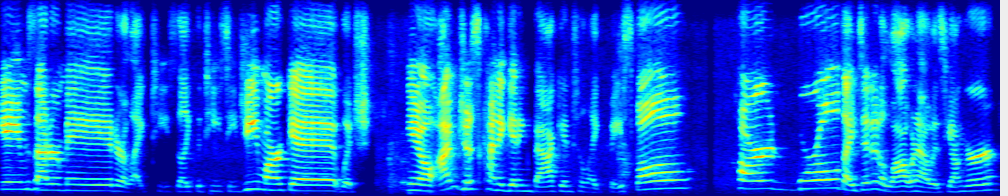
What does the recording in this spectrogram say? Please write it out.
games that are made or like T like the TCG market, which you know I'm just kind of getting back into like baseball card world. I did it a lot when I was younger.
